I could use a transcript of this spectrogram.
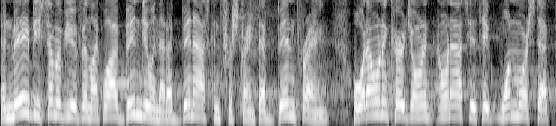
And maybe some of you have been like, well, I've been doing that. I've been asking for strength. I've been praying. Well, what I want to encourage you, I want to, I want to ask you to take one more step,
